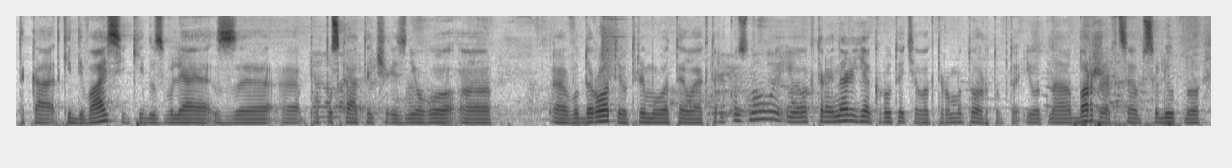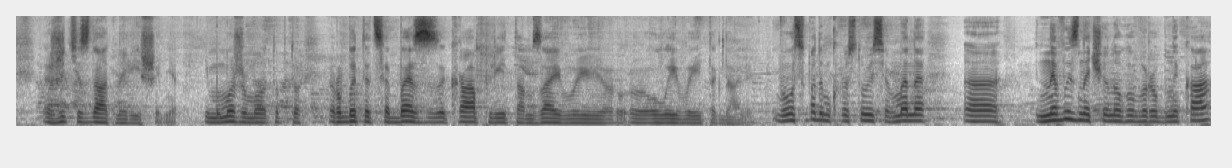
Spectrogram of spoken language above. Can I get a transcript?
така, такий девайс, який дозволяє з, е, пропускати через нього е, водород і отримувати електрику знову. І електроенергія крутить електромотор. Тобто, і от на баржах це абсолютно життєздатне рішення. І ми можемо тобто, робити це без краплі там, зайвої е, оливи і так далі. Велосипедом користуюся. В мене е, невизначеного виробника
